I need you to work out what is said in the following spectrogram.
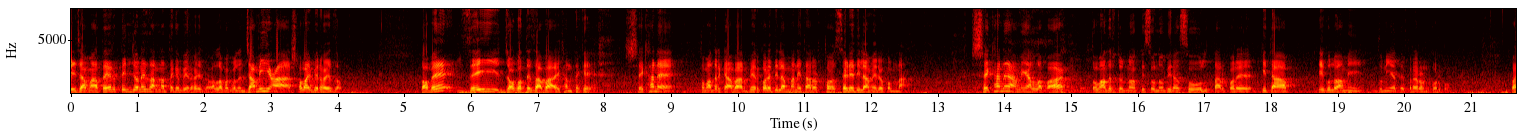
এই জামাতের তিনজনে জান্নাত থেকে বের হয়ে যাও। আল্লাহ পাক বলেন জামিয়া সবাই বের হয়ে যাও। তবে যেই জগতে যাবা এখান থেকে, সেখানে তোমাদেরকে আবার বের করে দিলাম মানে তার অর্থ ছেড়ে দিলাম এরকম না। সেখানে আমি আল্লাহ পাক তোমাদের জন্য কিছু নবী রাসূল, তারপরে কিতাব, এগুলো আমি দুনিয়াতে প্রেরণ করব। বা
